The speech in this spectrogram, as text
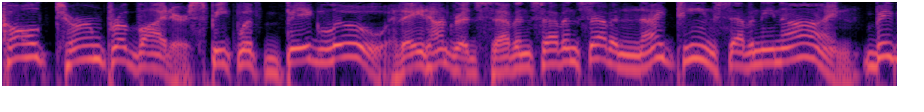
Call Term Provider. Speak with Big Lou at 800 777 1979. Big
